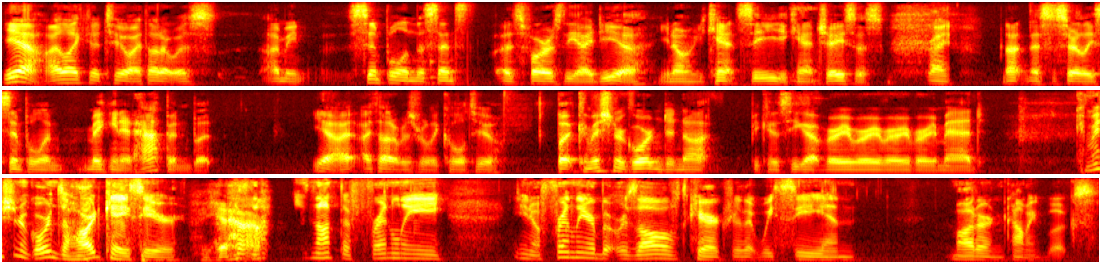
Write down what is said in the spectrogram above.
Yeah, I liked it too. I thought it was. I mean, simple in the sense as far as the idea. You know, you can't see, you can't chase us. Right. Not necessarily simple in making it happen, but yeah, I, I thought it was really cool too. But Commissioner Gordon did not because he got very, very, very, very mad. Commissioner Gordon's a hard case here. He's Yeah. not, he's not the friendly, you know, friendlier but resolved character that we see in modern comic books.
